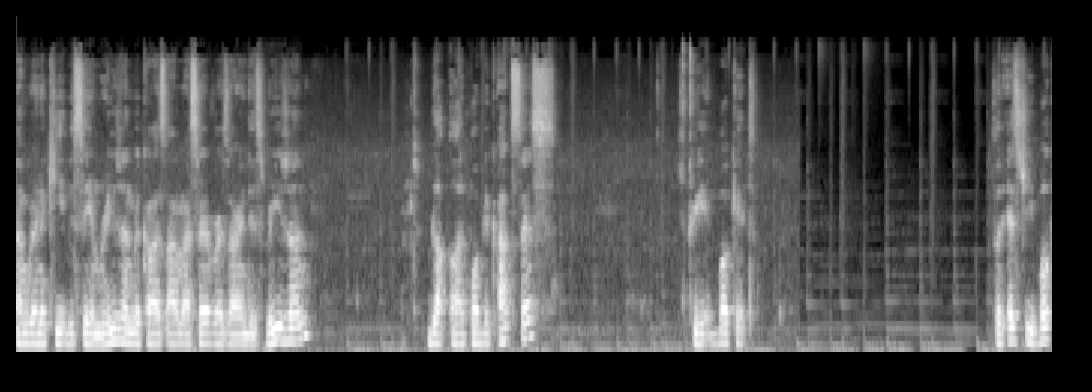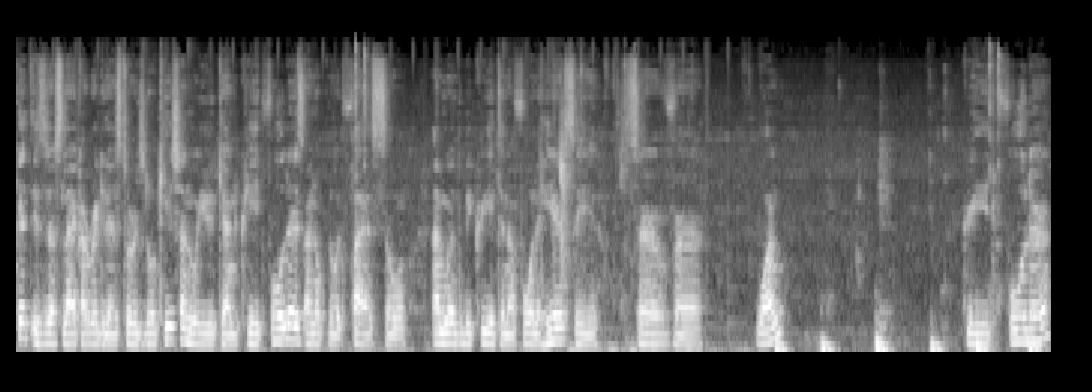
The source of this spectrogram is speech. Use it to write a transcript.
I'm going to keep the same region because all my servers are in this region. Block all public access. Create bucket. So the S3 bucket is just like a regular storage location where you can create folders and upload files. So I'm going to be creating a folder here, say server 1. Create folder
